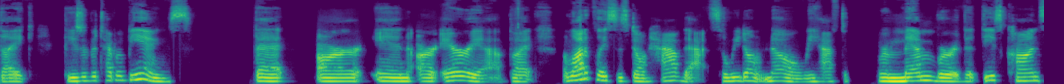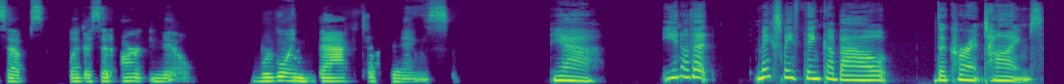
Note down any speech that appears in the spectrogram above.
like these are the type of beings that are in our area. But a lot of places don't have that. So we don't know. We have to remember that these concepts, like I said, aren't new. We're going back to things. Yeah. You know, that makes me think about the current times.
